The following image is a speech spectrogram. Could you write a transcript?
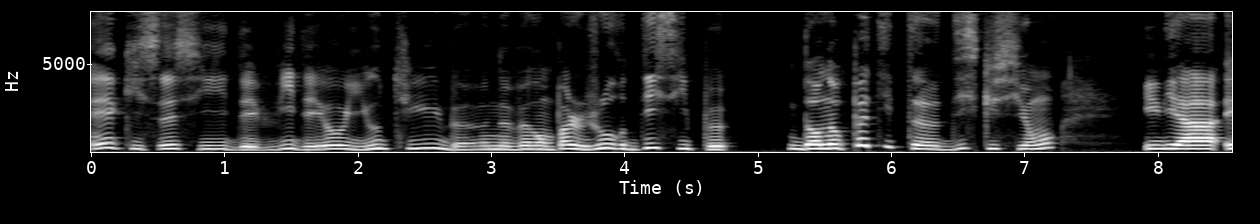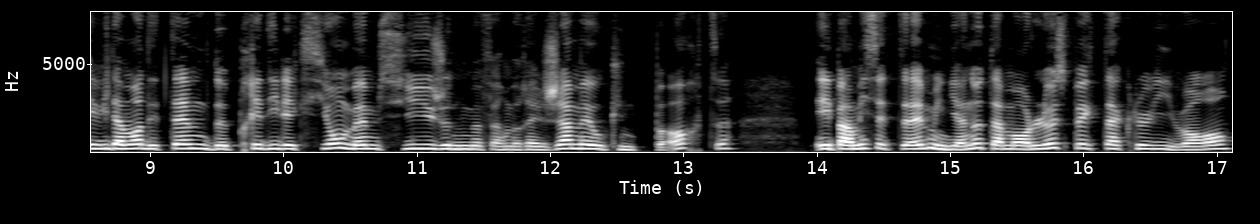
Et qui sait si des vidéos YouTube ne verront pas le jour d'ici peu. Dans nos petites discussions, il y a évidemment des thèmes de prédilection, même si je ne me fermerai jamais aucune porte. Et parmi ces thèmes, il y a notamment le spectacle vivant,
